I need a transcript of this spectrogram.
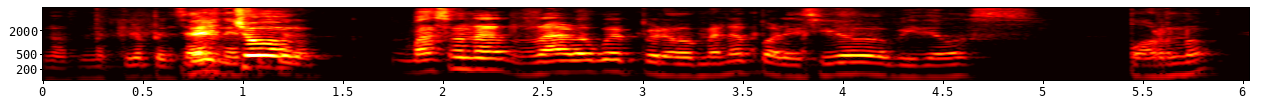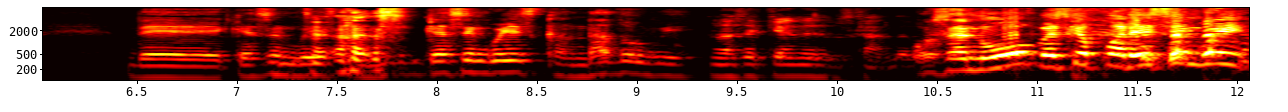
no, no quiero pensar De en hecho, eso, pero... va a sonar raro, güey, pero me han aparecido videos porno de que hacen güeyes, que hacen güeyes candado, güey. No sé qué andes buscando. O sea, no, es que aparecen, güey.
